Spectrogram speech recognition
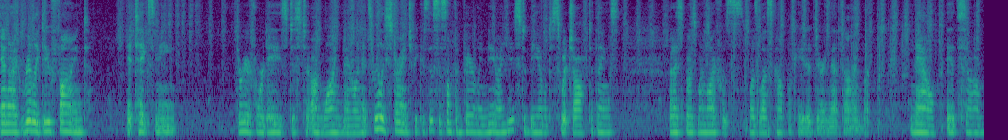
And I really do find it takes me three or four days just to unwind now. And it's really strange because this is something fairly new. I used to be able to switch off to things, but I suppose my life was, was less complicated during that time. But now it's, um,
